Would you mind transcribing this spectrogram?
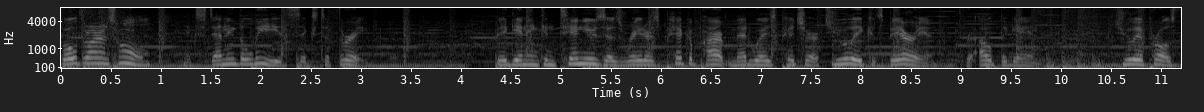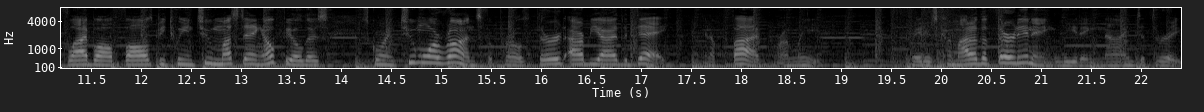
both runners home and extending the lead 6 to 3. Big inning continues as Raiders pick apart Medway's pitcher Julie Kasparian throughout the game. Julia Pearl's fly ball falls between two Mustang outfielders, scoring two more runs for Pearl's third RBI of the day and a five run lead. Raiders come out of the third inning leading 9 to 3.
